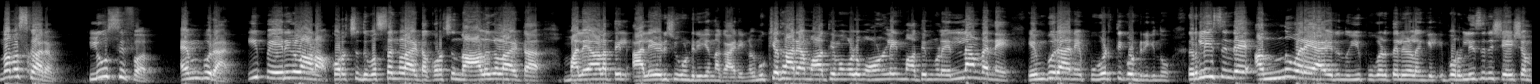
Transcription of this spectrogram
നമസ്കാരം. ലൂസിഫർ എംപുരാൻ ഈ പേരുകളാണ് കുറച്ച് ദിവസങ്ങളായിട്ട് കുറച്ച് നാളുകളായിട്ട് മലയാളത്തിൽ അലയടിച്ചുകൊണ്ടിരിക്കുന്ന കാര്യങ്ങൾ. മുഖ്യധാര മാധ്യമങ്ങളും ഓൺലൈൻ മാധ്യമങ്ങളും എല്ലാം തന്നെ എംപുരാനെ പുകഴ്ത്തിക്കൊണ്ടിരിക്കുന്നു. റിലീസിന്റെ അന്ന് വരെ ആയിരുന്നു ഈ പുകഴ്ത്തലുകളെങ്കിൽ ഇപ്പോൾ റിലീസിന് ശേഷം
